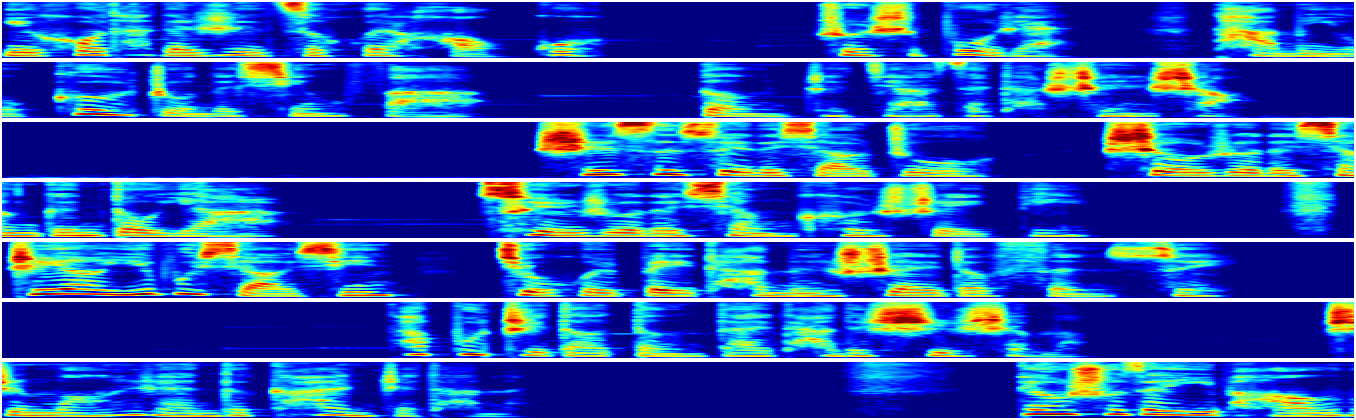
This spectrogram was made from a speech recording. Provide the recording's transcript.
以后他的日子会好过；若是不然，他们有各种的刑罚等着加在他身上。十四岁的小柱，瘦弱的像根豆芽，脆弱的像颗水滴。只要一不小心，就会被他们摔得粉碎。他不知道等待他的是什么，只茫然的看着他们。雕叔在一旁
